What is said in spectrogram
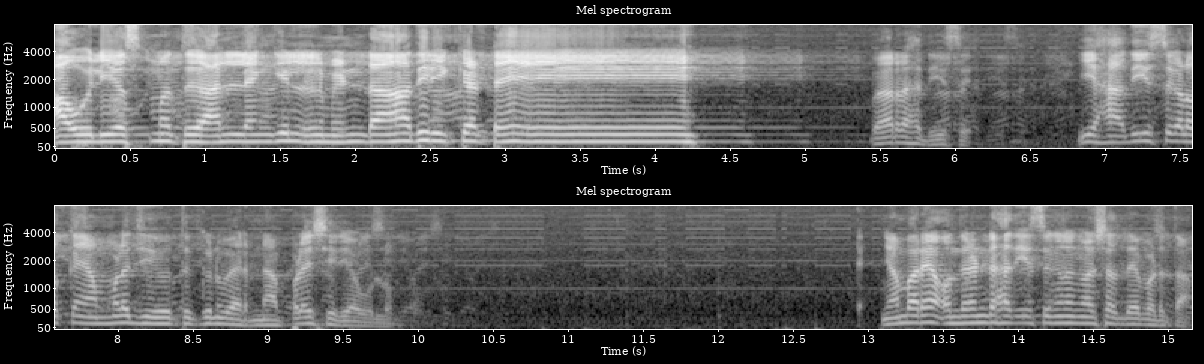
ഔ ലിയസ്മുത് അല്ലെങ്കിൽ മിണ്ടാതിരിക്കട്ടെ. വേറെ ഹദീസ്. ഈ ഹദീസുകളൊക്കെ നമ്മളെ ജീവിതത്തിൽ വരണം. അപ്പോഴേ ശരിയാവുള്ളൂ. ഞാൻ പറയാം ഒന്ന് രണ്ട് ഹദീസുകൾ നിങ്ങൾ ശ്രദ്ധപ്പെടുത്താം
